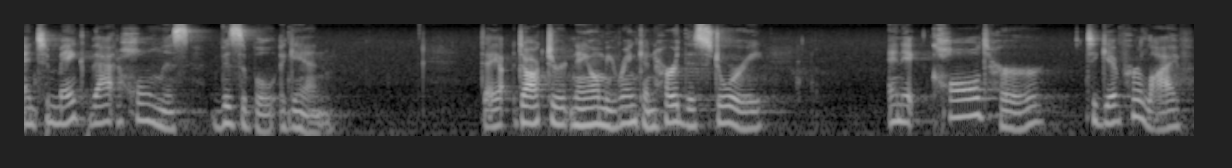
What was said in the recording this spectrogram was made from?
and to make that wholeness visible again. Dr. Naomi Remen heard this story, and it called her to give her life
